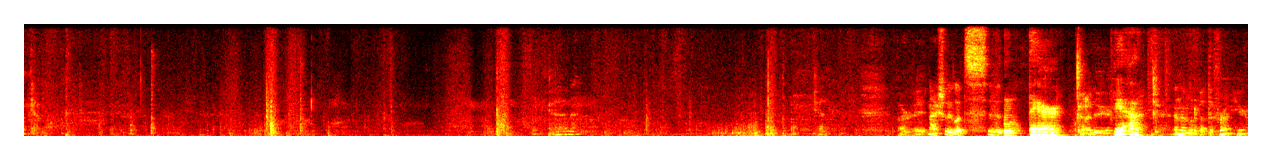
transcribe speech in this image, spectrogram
Okay. Good. Good. Alright, and actually let's sit There. kind of there. Yeah. Okay. And then what about the front here?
